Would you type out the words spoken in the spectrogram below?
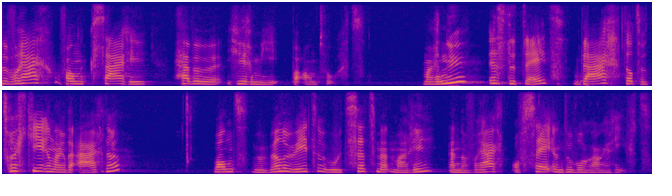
de vraag van XARI hebben we hiermee beantwoord. Maar nu is de tijd daar dat we terugkeren naar de aarde, want we willen weten hoe het zit met Marie en de vraag of zij een dubbelganger heeft.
